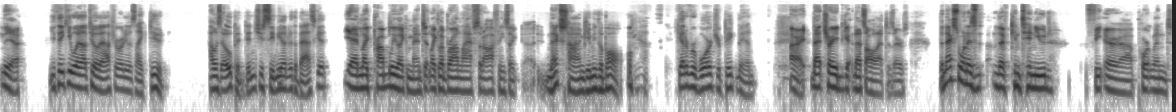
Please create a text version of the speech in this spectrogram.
Yeah. You think he went up to him afterward? He was like, dude, I was open. Didn't you see me under the basket? Yeah, and like probably like meant it. Like LeBron laughs it off and he's like, uh, next time, give me the ball. You got to reward your big man. All right, that trade that's all that deserves. The next one is the continued fe- or, uh, Portland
